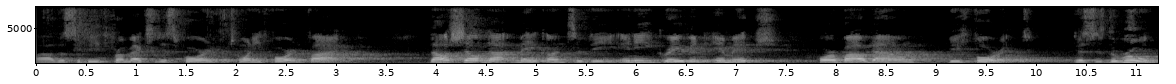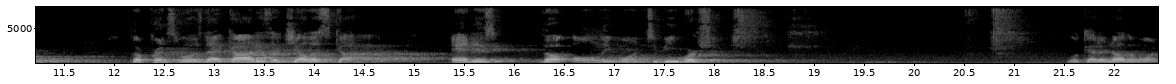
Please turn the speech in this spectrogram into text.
Uh, this will be from Exodus 4, 24 and 5. Thou shalt not make unto thee any graven image or bow down before it. This is the rule. The principle is that God is a jealous God and is the only one to be worshiped. Look at another one.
